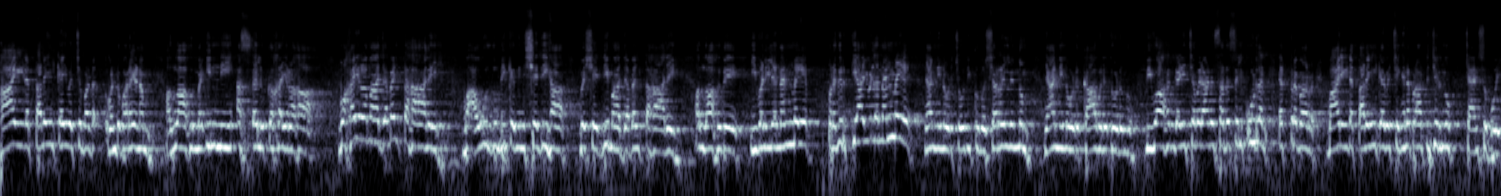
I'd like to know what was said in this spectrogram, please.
ഭാര്യയുടെ തലയിൽ കൈവച്ച് പട- കൊണ്ട് പറയണം അള്ളാഹുമ്മ ഇന്നി അസ്അലുക ഖൈറഹ وخير ما جبلتها عليه وأعوذ بك من شرها وشر ما جبلتها عليه അള്ളാഹുവേ ഇവളിലെ നന്മയെ പ്രകൃതിയായുള്ള നന്മയെ ഞാൻ നിന്നോട് ചോദിക്കുന്നു ഷെറിൽ നിന്നും ഞാൻ നിന്നോട് കാവല് തൊടുന്നു വിവാഹം കഴിച്ചവരാണ് സദസ്സിൽ കൂടുതൽ എത്ര പേർ ഭാര്യയുടെ തലയിൽ കൈവച്ച് ഇങ്ങനെ പ്രാർത്ഥിച്ചിരുന്നു ചാൻസ് പോയി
